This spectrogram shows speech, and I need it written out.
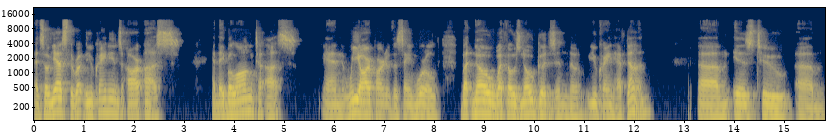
And so, yes, the, the Ukrainians are us, and they belong to us, and we are part of the same world, but know what those no goods in the Ukraine have done um, is to um,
